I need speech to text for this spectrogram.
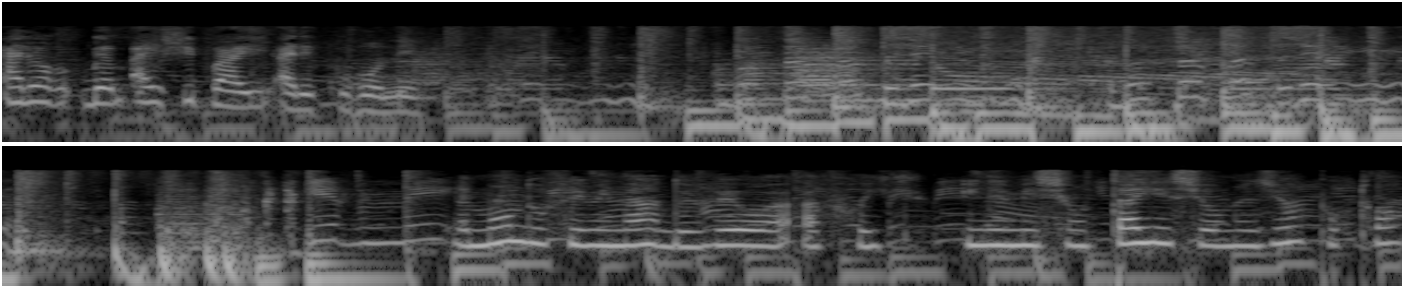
Alors, même Aïchi Paï, elle est couronnée. Le monde au féminin de VOA Afrique, une émission taillée sur mesure pour toi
